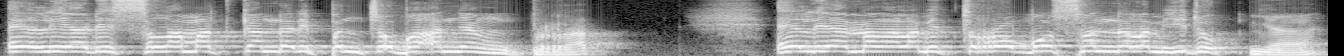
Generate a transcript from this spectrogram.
Elia diselamatkan dari pencobaan yang berat. Elia mengalami terobosan dalam hidupnya.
